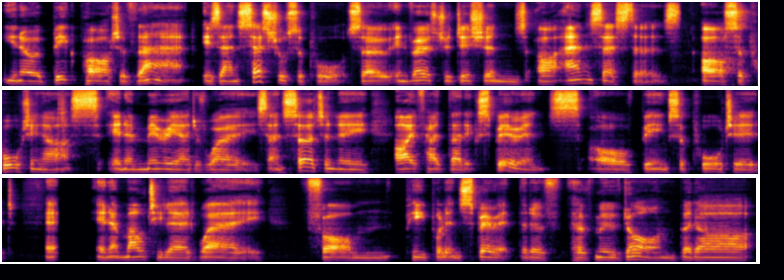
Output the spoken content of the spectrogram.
you know, a big part of that is ancestral support. So in various traditions, our ancestors are supporting us in a myriad of ways. And certainly, I've had that experience of being supported in a multi layered way from people in spirit that have, have moved on but are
